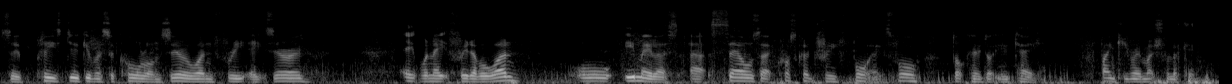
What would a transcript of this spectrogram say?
So please do give us a call on 01380 818 311 or email us at sales at crosscountry4x4.co.uk. Thank you very much for looking.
